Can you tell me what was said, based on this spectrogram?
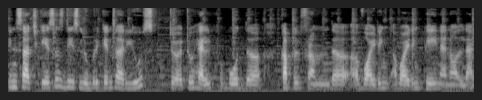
In such cases, these lubricants are used to, to help both the couple from the avoiding avoiding pain and all that.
